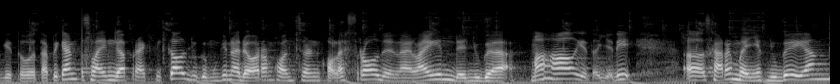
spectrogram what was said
gitu. Tapi kan selain nggak praktikal juga mungkin ada orang concern kolesterol dan lain-lain dan juga mahal gitu. Jadi uh, sekarang banyak juga yang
